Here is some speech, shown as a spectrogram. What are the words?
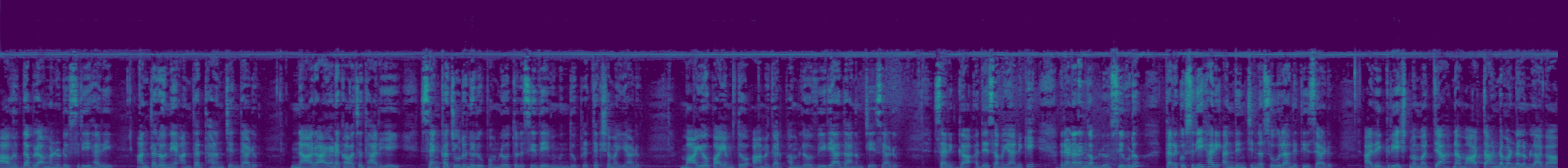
ఆ వృద్ధ బ్రాహ్మణుడు శ్రీహరి అంతలోనే అంతర్ధానం చెందాడు. నారాయణ కవచధారి అయి శంఖచూడుని రూపంలో తులసీదేవి ముందు ప్రత్యక్షమయ్యాడు. మాయోపాయంతో ఆమె గర్భంలో వీర్యాదానం చేశాడు. సరిగ్గా అదే సమయానికి రణరంగంలో శివుడు తనకు శ్రీహరి అందించిన శూలాన్ని తీశాడు. అది గ్రీష్మ మధ్యాహ్న మార్తాండ మండలంలాగా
